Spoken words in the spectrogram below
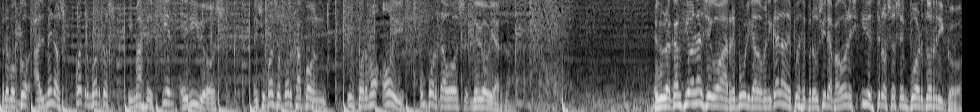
provocó al menos 4 muertos y más de 100 heridos en su paso por Japón, informó hoy un portavoz del gobierno. El huracán Fiona llegó a República Dominicana después de producir apagones y destrozos en Puerto Rico.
